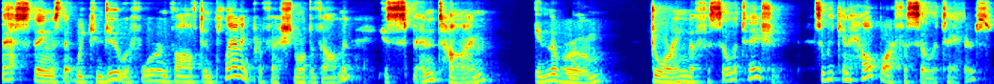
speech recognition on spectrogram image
best things that we can do if we're involved in planning professional development is spend time in the room during the facilitation. So we can help our facilitators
